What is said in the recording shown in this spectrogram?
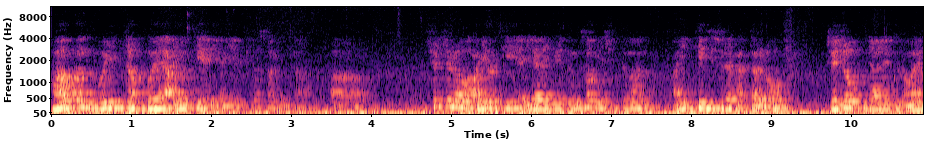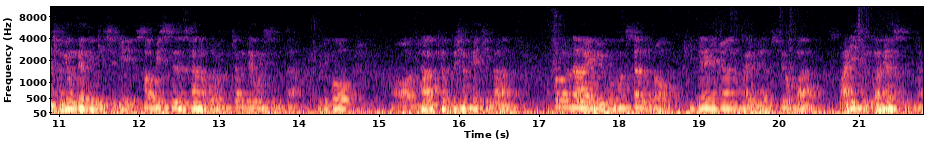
다음은 무인 점포의 IoT AI의 필요성입니다. 어, 실제로 IoT, AI 및 음성 인식 등은 IT 기술의 발달로 제조업 분야에 그동안 적용되던 기술이 서비스 산업으로 확장되고 있습니다. 그리고 어, 다 겪으셨겠지만 코로나19 확산으로 비대면 관련 수요가 많이 증가하였습니다.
